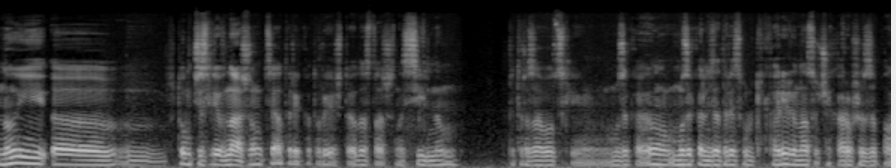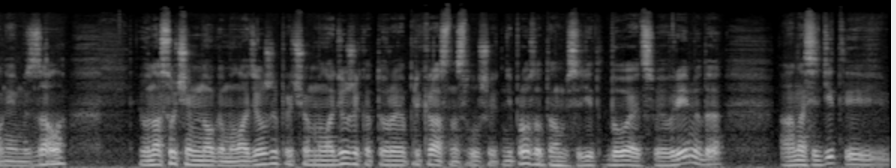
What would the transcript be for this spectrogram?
Ну и э, в том числе в нашем театре, который я считаю достаточно сильным, Петрозаводский музыка, ну, музыкальный театр Республики Карелия, у нас очень хорошая заполняемость зала. И у нас очень много молодежи, причем молодежи, которая прекрасно слушает, не просто там сидит, отбывает свое время, да, а она сидит и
